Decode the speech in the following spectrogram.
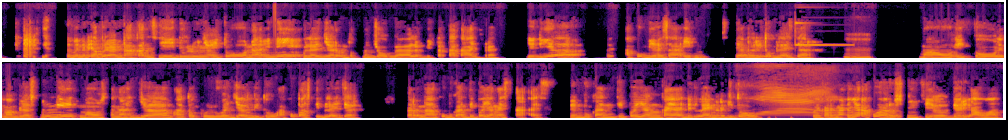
Sebenarnya berantakan sih dulunya itu. Nah ini belajar untuk mencoba lebih tertata aja. Jadi ya aku biasain setiap hari itu belajar. Mm-hmm. Mau itu 15 menit, mau setengah jam, ataupun dua jam gitu, aku pasti belajar. Karena aku bukan tipe yang SKS, dan bukan tipe yang kayak deadliner gitu. Oleh karenanya aku harus nyicil dari awal.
